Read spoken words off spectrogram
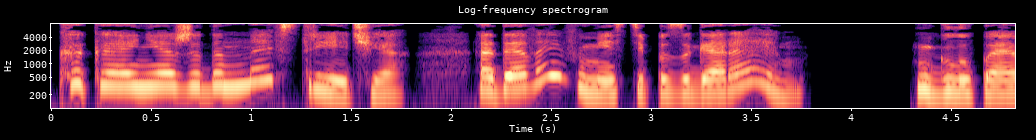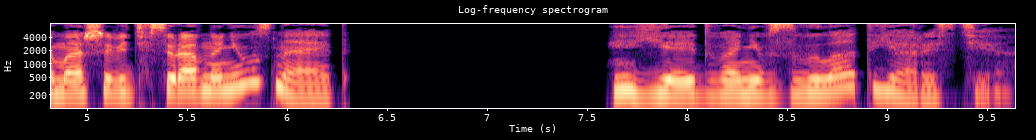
Какая неожиданная встреча! А давай вместе позагораем?» Глупая Маша ведь все равно не узнает. Я едва не взвыла от ярости.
